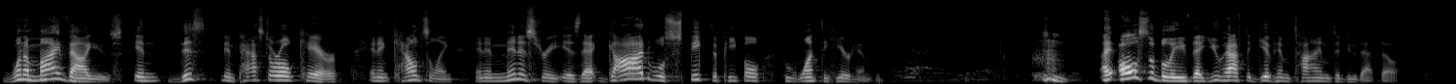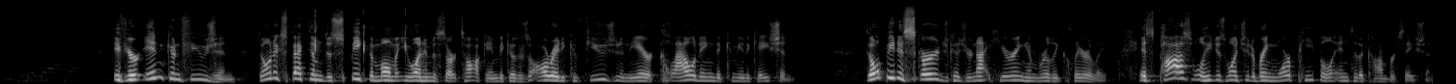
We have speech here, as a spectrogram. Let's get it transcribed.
one of my values in this in pastoral care and in counseling and in ministry is that God will speak to people who want to hear him. I also believe that you have to give him time to do that though. If you're in confusion, don't expect him to speak the moment you want him to start talking because there's already confusion in the air clouding the communication. Don't be discouraged because you're not hearing him really clearly. It's possible he just wants you to bring more people into the conversation.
